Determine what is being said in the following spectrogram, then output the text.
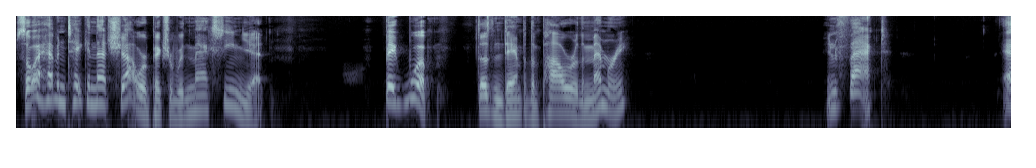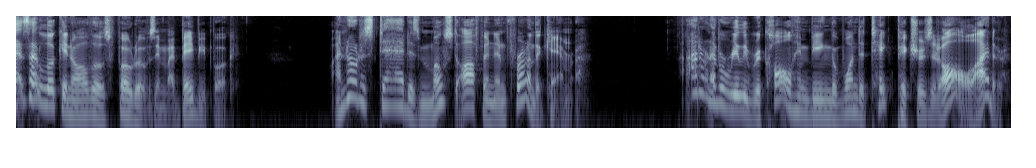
So I haven't taken that shower picture with Maxine yet. Big whoop doesn't dampen the power of the memory. In fact, as I look in all those photos in my baby book, I notice Dad is most often in front of the camera. I don't ever really recall him being the one to take pictures at all either.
